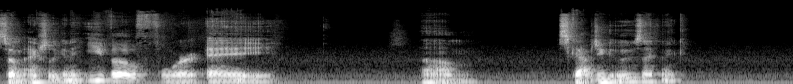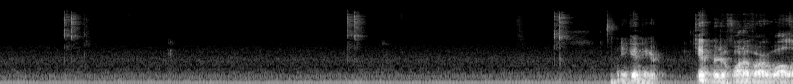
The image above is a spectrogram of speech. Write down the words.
So I'm actually going to Evo for a um, Scavenging Ooze, I think. I'm going to get rid of one of our Wall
